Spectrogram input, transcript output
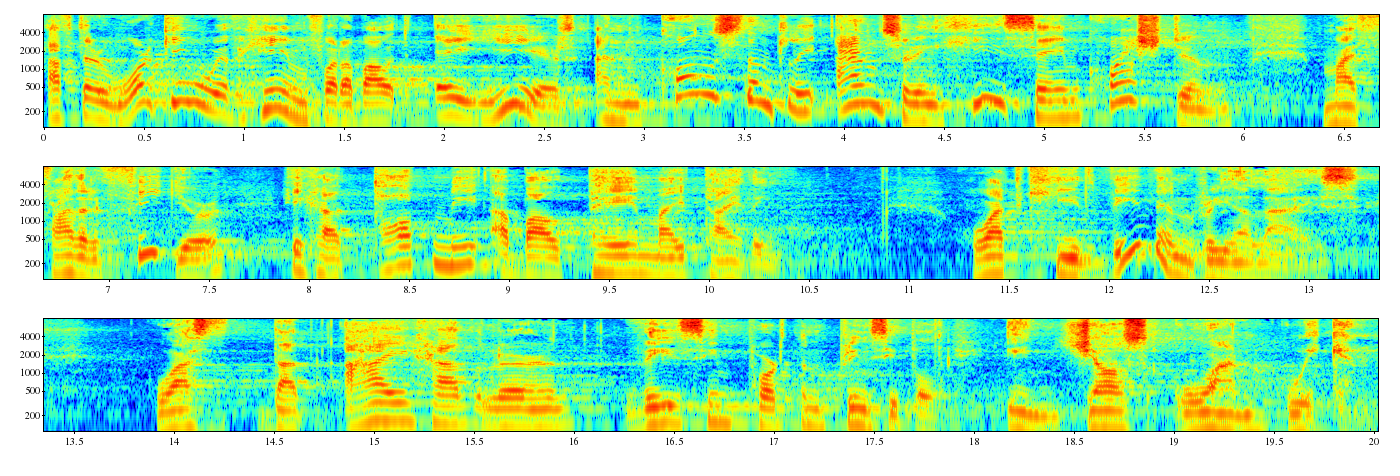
After working with him for about eight years and constantly answering his same question, my father figured he had taught me about paying my tithing. What he didn't realize was that I had learned this important principle in just one weekend.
